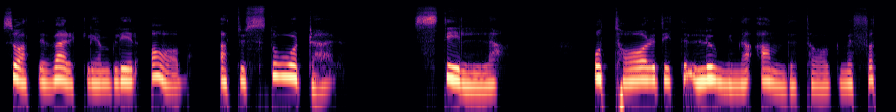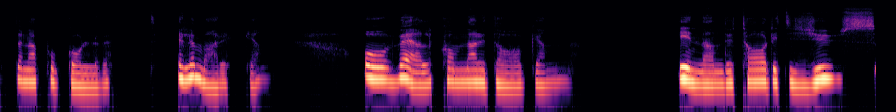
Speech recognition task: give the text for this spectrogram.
Så att det verkligen blir av att du står där stilla och tar ditt lugna andetag med fötterna på golvet eller marken och välkomnar dagen innan du tar ditt ljus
